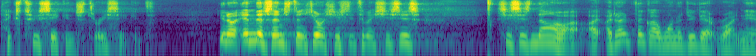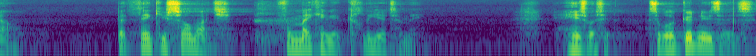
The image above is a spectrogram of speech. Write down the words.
It takes two seconds, three seconds. You know, in this instance, you know what she said to me? She says, she says, No, I, I don't think I want to do that right now. But thank you so much for making it clear to me. Here's what I said. I said, Well, the good news is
